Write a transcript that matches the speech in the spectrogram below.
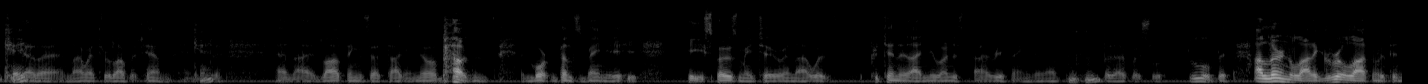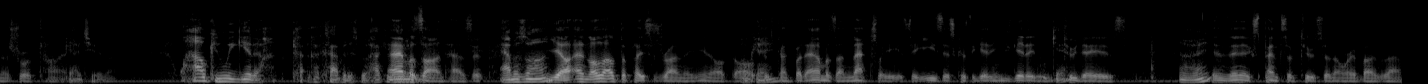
Okay. together, and I went through a lot with him. And, Okay. uh, and I had a lot of things that I didn't know about in, in Morton, Pennsylvania. He, he exposed me to, and I was pretended I knew under, everything, you know. Mm-hmm. But that was a little bit. I learned a lot. I grew a lot within a short time. Gotcha. You know. Well, how can we get a, a copy of this book? How can we- Amazon has it. Amazon? Yeah, and a lot of the places around the, you know, all Okay. kinds- but Amazon naturally is the easiest because you get it, you get it in Okay. two days. All right. And it's inexpensive too, so don't worry about that.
